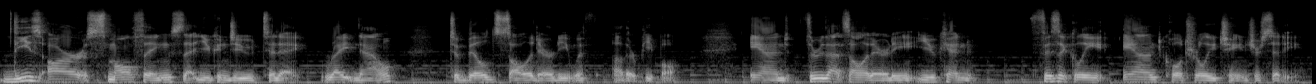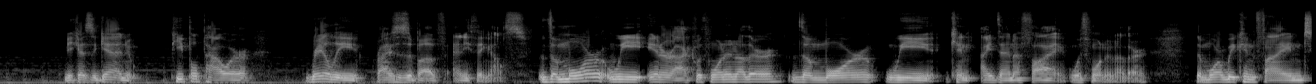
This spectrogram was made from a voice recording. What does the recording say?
These are small things that you can do today, right now, to build solidarity with other people. And through that solidarity, you can physically and culturally change your city. Because again, people power really rises above anything else. The more we interact with one another, the more we can identify with one another, the more we can find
